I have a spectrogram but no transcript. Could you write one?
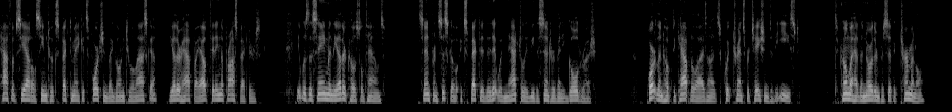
Half of Seattle seemed to expect to make its fortune by going to Alaska, the other half by outfitting the prospectors. It was the same in the other coastal towns. San Francisco expected that it would naturally be the center of any gold rush. Portland hoped to capitalize on its quick transportation to the east. Tacoma had the Northern Pacific Terminal.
